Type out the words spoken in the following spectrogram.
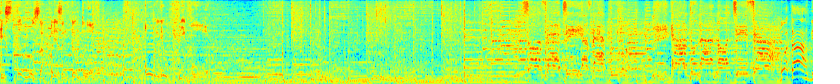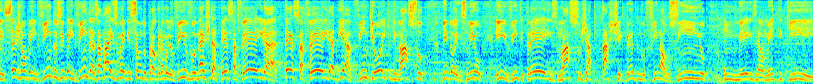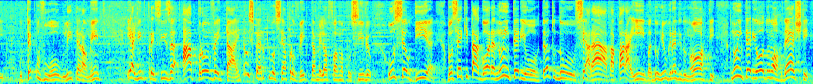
Estamos apresentando Olho Vivo. José Dias Neto, ligado na notícia. Tarde, sejam bem-vindos e bem-vindas a mais uma edição do programa Olho Vivo nesta terça-feira, terça-feira, dia 28 de março de 2023. Março já está chegando no finalzinho, um mês realmente que o tempo voou, literalmente, e a gente precisa aproveitar. Então espero que você aproveite da melhor forma possível o seu dia. Você que está agora no interior, tanto do Ceará, da Paraíba, do Rio Grande do Norte, no interior do Nordeste,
